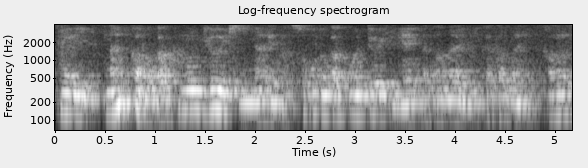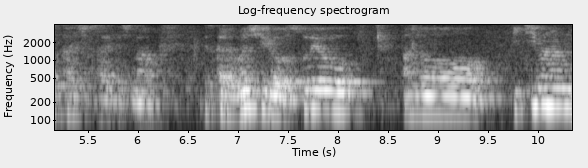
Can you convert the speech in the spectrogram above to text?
つまり何かの学問領域になればそこの学問領域のやり方なり見方なり必ず回収されてしまう。ですからむしろそれをあの一番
